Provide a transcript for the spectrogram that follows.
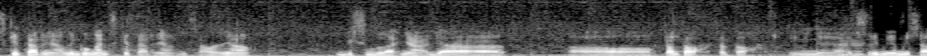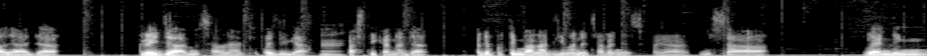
sekitarnya, lingkungan sekitarnya. Misalnya di sebelahnya ada uh, contoh contoh ininya ya, mm-hmm. ekstrimnya misalnya ada gereja misalnya, kita juga mm. pastikan ada ada pertimbangan gimana caranya supaya bisa blending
